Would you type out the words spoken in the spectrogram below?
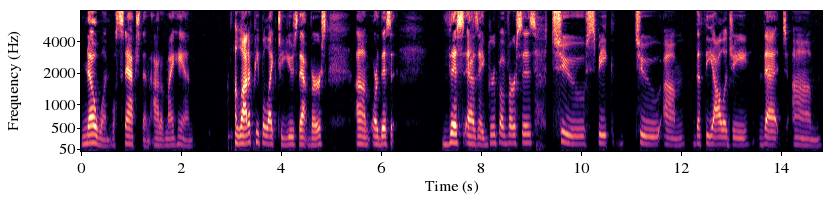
No one will snatch them out of my hand. A lot of people like to use that verse um, or this this as a group of verses to speak to um, the theology that um,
